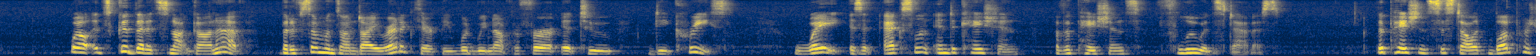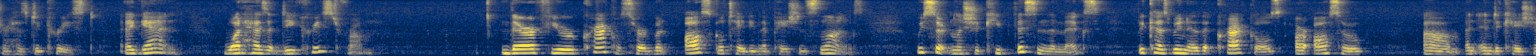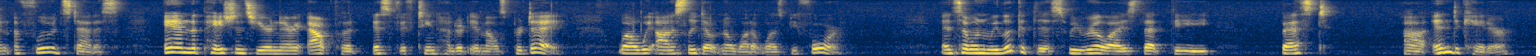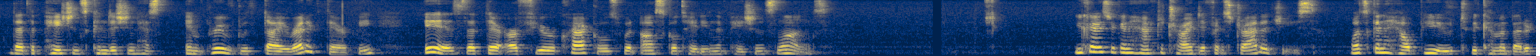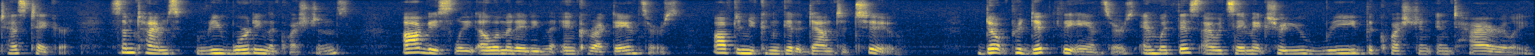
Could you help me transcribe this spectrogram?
Well, it's good that it's not gone up, but if someone's on diuretic therapy, would we not prefer it to decrease? Weight is an excellent indication of a patient's fluid status. The patient's systolic blood pressure has decreased. Again, what has it decreased from? There are fewer crackles heard when auscultating the patient's lungs. We certainly should keep this in the mix because we know that crackles are also um, an indication of fluid status. And the patient's urinary output is 1500 mLs per day. Well, we honestly don't know what it was before. And so when we look at this, we realize that the best uh, indicator that the patient's condition has improved with diuretic therapy is that there are fewer crackles when auscultating the patient's lungs. You guys are going to have to try different strategies. What's going to help you to become a better test taker? Sometimes rewording the questions, obviously eliminating the incorrect answers. Often you can get it down to two. Don't predict the answers, and with this, I would say make sure you read the question entirely.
